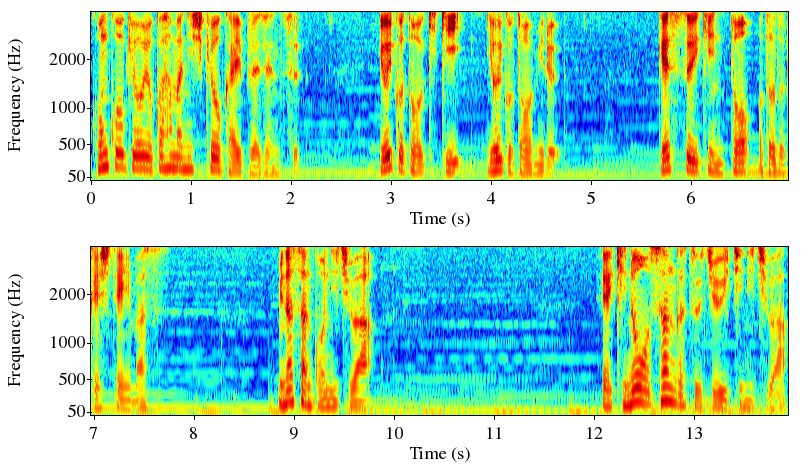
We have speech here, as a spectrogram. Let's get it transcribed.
金光教横浜西教会プレゼンツ良いことを聞き良いことを見る月水金とお届けしています。皆さんこんにちは。え昨日3月11日は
